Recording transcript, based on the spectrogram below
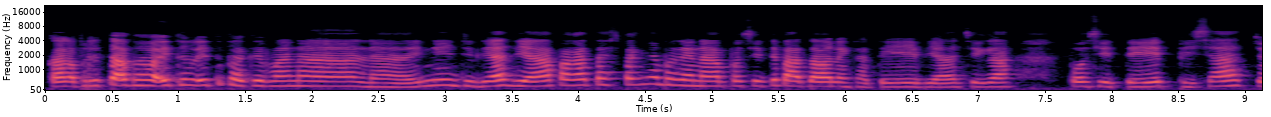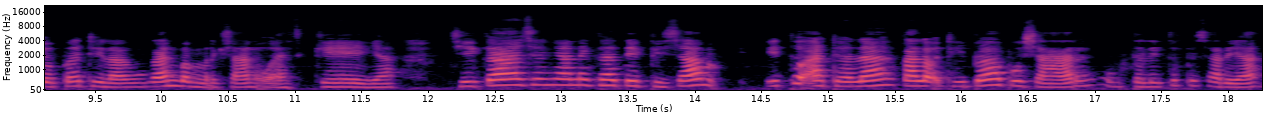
Kalau berdetak bawah udel itu bagaimana? Nah ini dilihat ya apakah tes speknya bagaimana positif atau negatif ya. Jika positif bisa coba dilakukan pemeriksaan USG ya jika hasilnya negatif bisa itu adalah kalau di bawah pusar, udel itu besar ya.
